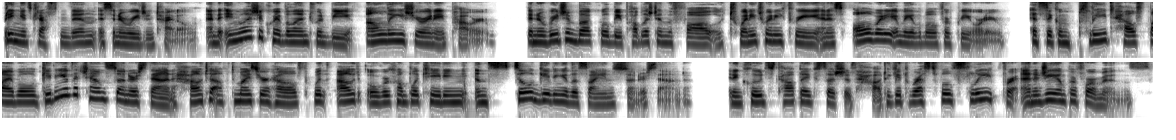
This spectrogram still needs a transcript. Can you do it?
Bringet kraften din is a Norwegian title, and the English equivalent would be Unleash Your Innate Power. The Norwegian book will be published in the fall of 2023 and is already available for pre order. It's a complete health Bible, giving you the chance to understand how to optimize your health without overcomplicating and still giving you the science to understand. It includes topics such as how to get restful sleep for energy and performance,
